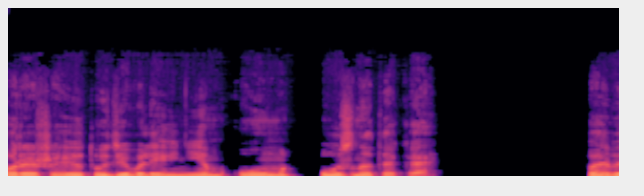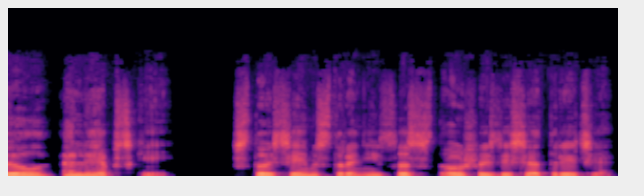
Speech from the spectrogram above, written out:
поражают удивлением ум у. Павел Алепский, 107, страница 163.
